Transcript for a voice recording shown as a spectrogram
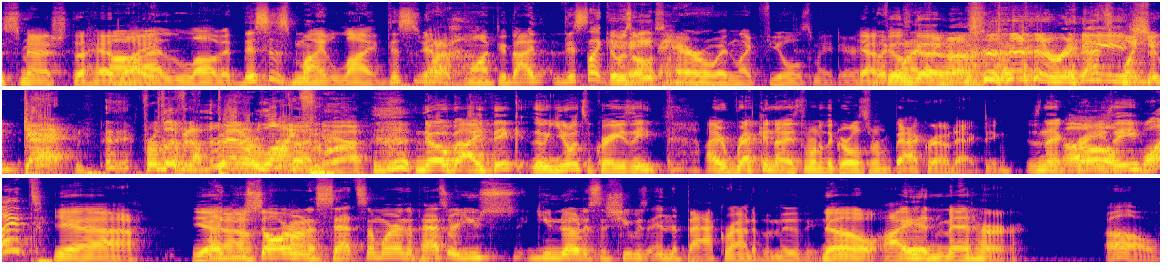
Smash the Oh, I love it. This is my life. This is what I want, dude. I, this like it was hate awesome. heroin like fuels me, dude. yeah, it Like, feels I good, huh? like, That's what you get for living a better life. yeah. No, but I think though you know what's crazy? I recognized one of the girls from background acting. Isn't that crazy? Oh, what? Yeah. Yeah. Like you saw her on a set somewhere in the past, or you s- you noticed that she was in the background of a movie. no, I had met her. Oh,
